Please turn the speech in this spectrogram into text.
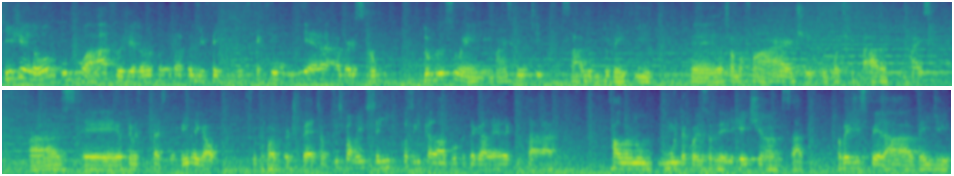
que gerou o boato, gerou toda aquela coisa de fake news, que aquilo ali era a versão do Bruce Wayne, mas que a gente sabe muito bem que é, era só uma fanart, que modificaram e tudo mais. Mas é, eu tenho uma expectativa bem legal sobre o Robert Pattinson, principalmente se ele conseguir calar a boca da galera que tá falando muita coisa sobre ele, hateando, sabe? Ao invés de esperar, ao invés de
